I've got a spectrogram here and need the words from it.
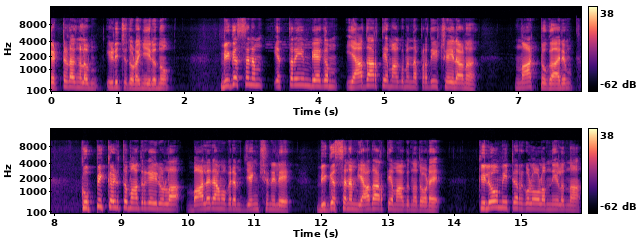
കെട്ടിടങ്ങളും ഇടിച്ചു തുടങ്ങിയിരുന്നു. വികസനം എത്രയും വേഗം യാഥാർത്ഥ്യമാകുമെന്ന പ്രതീക്ഷയിലാണ് നാട്ടുകാരും. കുപ്പിക്കഴുത്ത് മാതൃകയിലുള്ള ബാലരാമപുരം ജംഗ്ഷനിലെ വികസനം യാഥാർത്ഥ്യമാകുന്നതോടെ കിലോമീറ്ററുകളോളം നീളുന്ന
